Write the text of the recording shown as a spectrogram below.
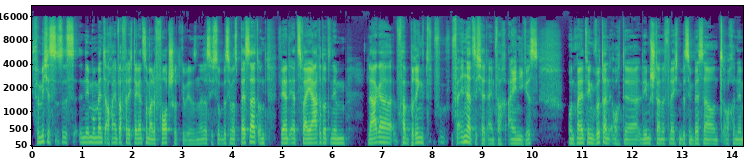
für mich ist es in dem Moment auch einfach vielleicht der ganz normale Fortschritt gewesen, ne? dass sich so ein bisschen was bessert und während er zwei Jahre dort in dem Lager verbringt, verändert sich halt einfach einiges. Und meinetwegen wird dann auch der Lebensstandard vielleicht ein bisschen besser und auch in der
